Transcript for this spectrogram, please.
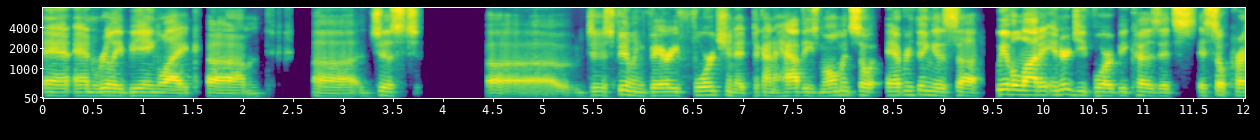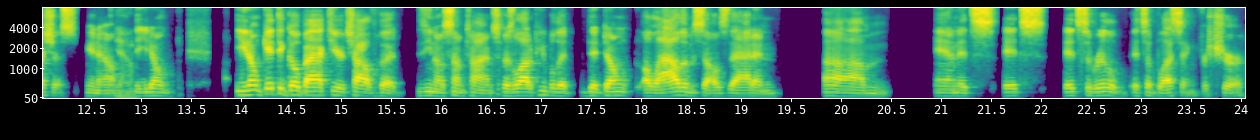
and, and really being like um, uh, just uh, just feeling very fortunate to kind of have these moments. So everything is uh, we have a lot of energy for it because it's it's so precious. You know, yeah. you don't you don't get to go back to your childhood you know sometimes there's a lot of people that that don't allow themselves that and um and it's it's it's a real it's a blessing for sure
